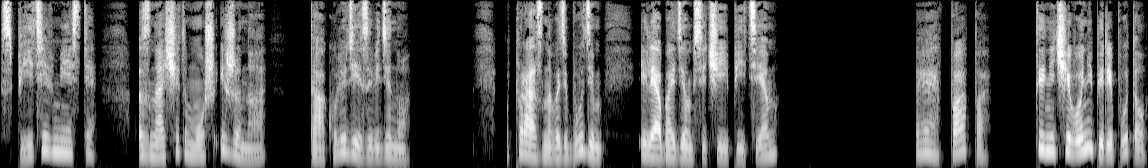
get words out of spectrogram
Спите вместе, значит, муж и жена. Так у людей заведено. Праздновать будем или обойдемся чаепитием? Э, папа, ты ничего не перепутал?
